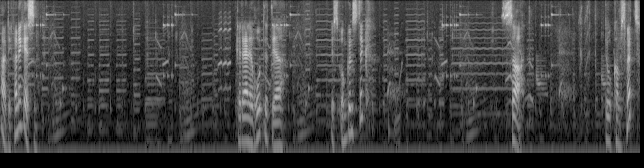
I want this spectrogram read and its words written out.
Ah, die kann ich essen. Der eine rote, der ist ungünstig. So. Du kommst mit.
